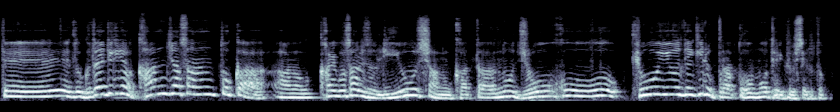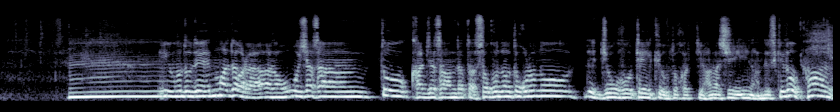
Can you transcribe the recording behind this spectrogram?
で、えっと、具体的には患者さんとか、あの、介護サービスの利用者の方の情報を共有できるプラットフォームを提供していると。あ。うーん。いうことで、まあだから、あの、お医者さんと患者さんだったら、そこのところのえ情報提供とかっていう話なんですけど、はい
